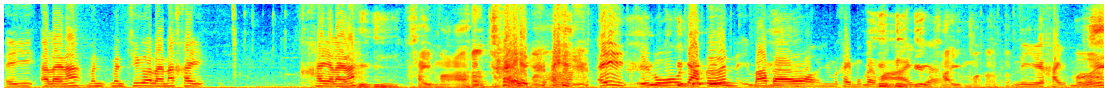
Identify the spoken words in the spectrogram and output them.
ไอ้อะไรนะมันมันชื่ออะไรนะใคร ใครอะไรนะไข่หมาใช่ไอ้ไอ้ไอ้บูอยากเกินไอ้บ้าบอนี่มันไข่มุกไข่หมาไอ้เหี้ยไข่หมานี่ไข่หมาเฮ้ย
